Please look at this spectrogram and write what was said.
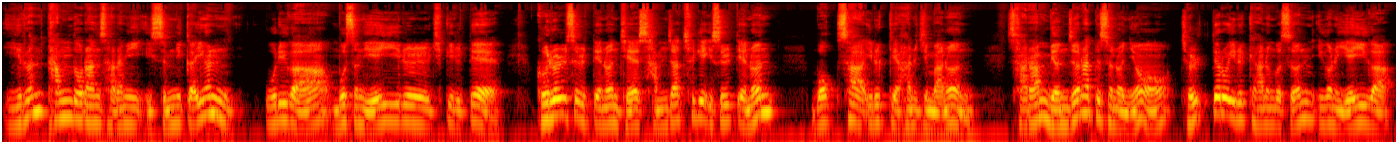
이런 당돌한 사람이 있습니까? 이건 우리가 무슨 예의를 지킬 때 글을 쓸 때는 제 3자 측에 있을 때는 목사 이렇게 하지만은 사람 면전 앞에서는요 절대로 이렇게 하는 것은 이거는 예의가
